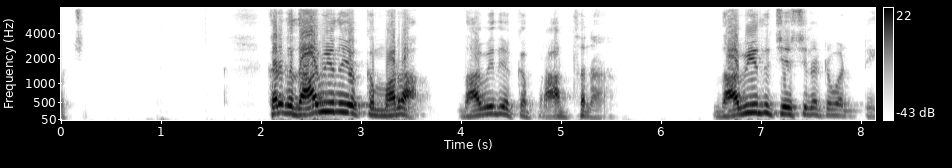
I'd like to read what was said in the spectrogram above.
వచ్చింది. కనుక దావీదు యొక్క మొర దావీదు యొక్క ప్రార్థన దావీదు చేసినటువంటి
